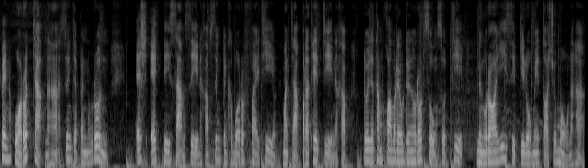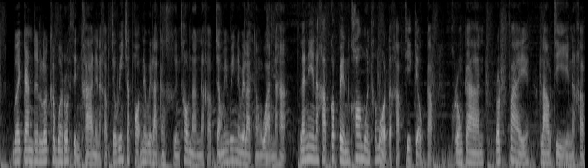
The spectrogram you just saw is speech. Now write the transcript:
เป็นหัวรถจักรนะฮะ ซึ่งจะเป็นรุ่น HXD 3 c นะครับ ซึ่งเป็นขบวนรถไฟที่มาจากประเทศจีนนะครับ โดยจะทำความเร็วเดินรถสูงสุดที่ 120 กิโลเมตรต่อชั่วโมงนะฮะ โดยการเดินรถขบวนรถสินค้าเนี่ยนะครับ จะวิ่งเฉพาะในเวลากลางคืนเท่านั้นนะครับ จะไม่วิ่งในเวลากลางวันนะฮะ และนี่นะครับก็เป็นข้อมูลทั้งหมดนะครับที่เกี่ยวกับโครงการรถไฟลาวจีนะครับ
